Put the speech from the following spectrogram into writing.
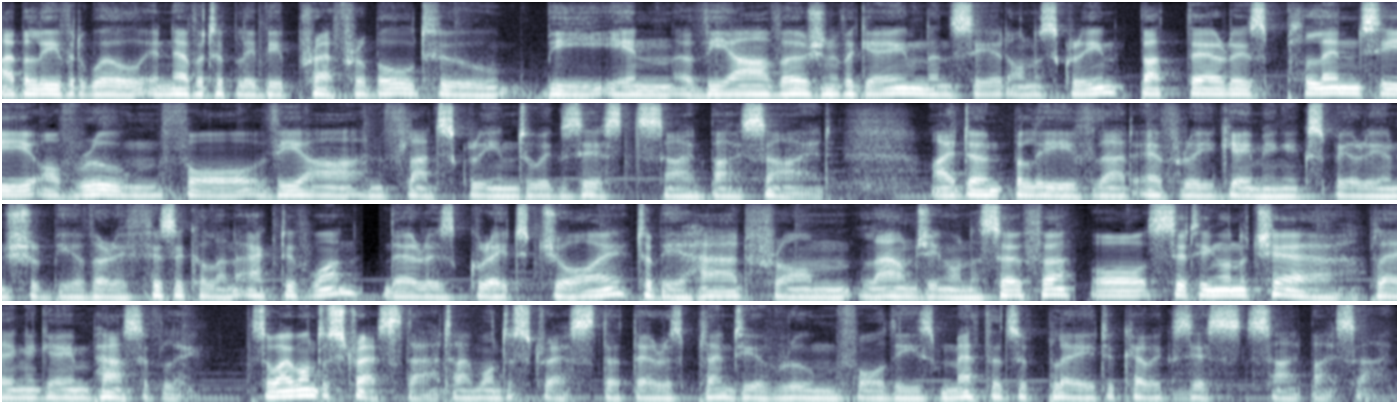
I believe it will inevitably be preferable to be in a VR version of a game than see it on a screen, but there is plenty of room for VR and flat screen to exist side by side. I don't believe that every gaming experience should be a very physical and active one. There is great joy to be had from lounging on a sofa or sitting on a chair playing a game passively. So I want to stress that. I want to stress that there is plenty of room for these methods of play to coexist side by side.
